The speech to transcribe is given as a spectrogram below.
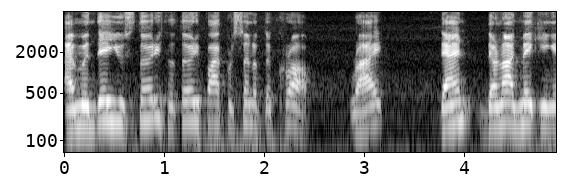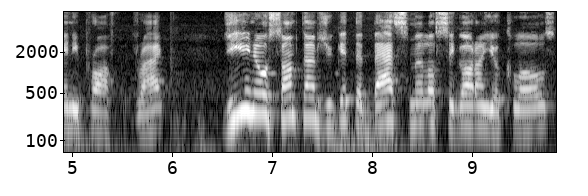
And when they use 30 to 35% of the crop, right, then they're not making any profit, right? Do you know sometimes you get the bad smell of cigar on your clothes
